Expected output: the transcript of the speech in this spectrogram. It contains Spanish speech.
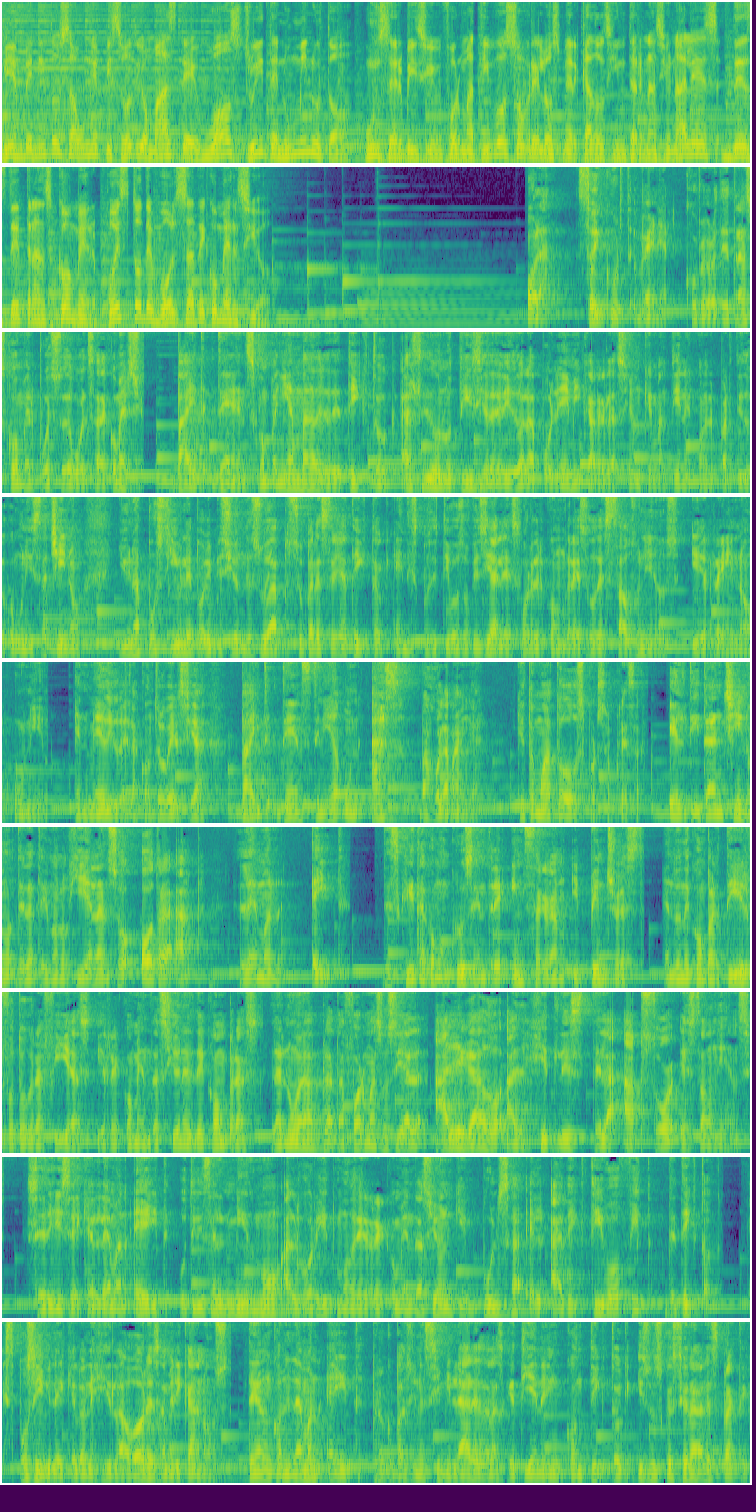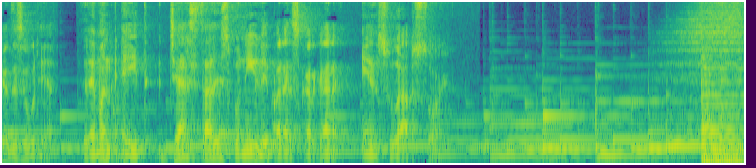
Bienvenidos a un episodio más de Wall Street en un minuto, un servicio informativo sobre los mercados internacionales desde Transcomer, puesto de bolsa de comercio. Hola, soy Kurt Werner, corredor de Transcomer, puesto de bolsa de comercio. ByteDance, compañía madre de TikTok, ha sido noticia debido a la polémica relación que mantiene con el Partido Comunista Chino y una posible prohibición de su app superestrella TikTok en dispositivos oficiales por el Congreso de Estados Unidos y Reino Unido. En medio de la controversia, ByteDance tenía un as bajo la manga que tomó a todos por sorpresa. El titán chino de la tecnología lanzó otra app, Lemon 8 descrita como un cruce entre Instagram y Pinterest, en donde compartir fotografías y recomendaciones de compras, la nueva plataforma social ha llegado al hit list de la App Store estadounidense. Se dice que el Lemon 8 utiliza el mismo algoritmo de recomendación que impulsa el adictivo feed de TikTok. Es posible que los legisladores americanos tengan con Lemon 8 preocupaciones similares a las que tienen con TikTok y sus cuestionables prácticas de seguridad. Lemon 8 ya está disponible para descargar en su App Store.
